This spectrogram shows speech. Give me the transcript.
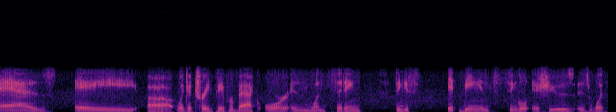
as a uh, like a trade paperback or in one sitting. I think it's it being in single issues is what's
